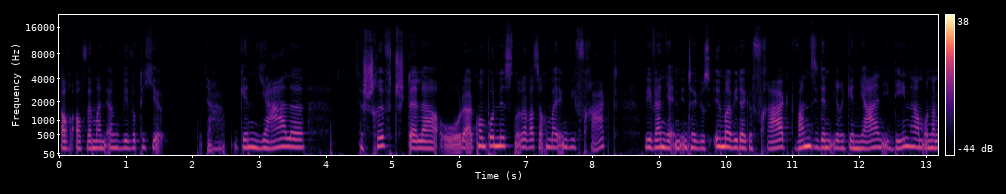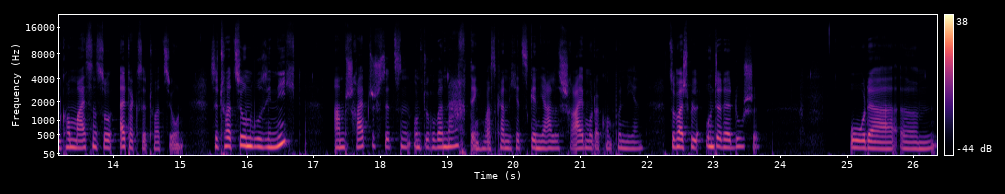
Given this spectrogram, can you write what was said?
auch, auch wenn man irgendwie wirkliche ja, geniale Schriftsteller oder Komponisten oder was auch immer irgendwie fragt, die werden ja in Interviews immer wieder gefragt, wann sie denn ihre genialen Ideen haben. Und dann kommen meistens so Alltagssituationen. Situationen, wo sie nicht am Schreibtisch sitzen und darüber nachdenken, was kann ich jetzt Geniales schreiben oder komponieren. Zum Beispiel unter der Dusche. Oder, ähm,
